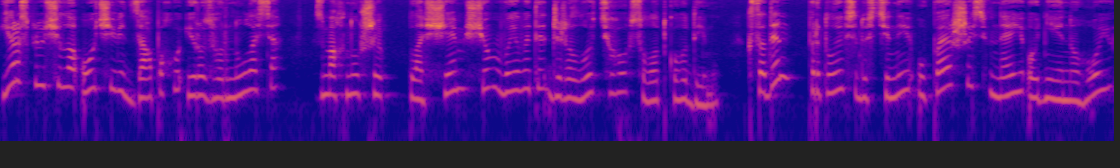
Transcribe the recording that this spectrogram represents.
я розплющила очі від запаху і розгорнулася, змахнувши плащем, щоб виявити джерело цього солодкого диму. Ксаден притулився до стіни, упершись в неї однією ногою,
